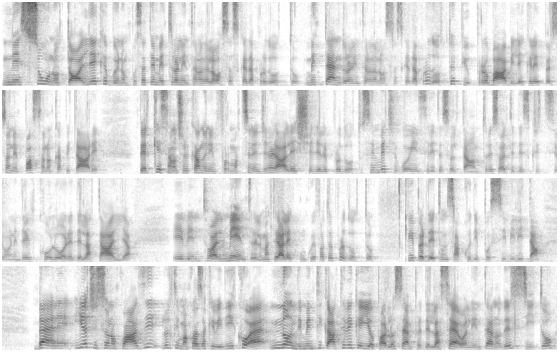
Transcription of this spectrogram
Nessuno toglie che voi non possiate metterlo all'interno della vostra scheda prodotto. Mettendolo all'interno della vostra scheda prodotto è più probabile che le persone possano capitare perché stanno cercando un'informazione generale e scegliere il prodotto. Se invece voi inserite soltanto le solite descrizioni del colore, della taglia e eventualmente del materiale con cui è fatto il prodotto, vi perdete un sacco di possibilità. Bene, io ci sono quasi, l'ultima cosa che vi dico è non dimenticatevi che io parlo sempre della SEO all'interno del sito,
